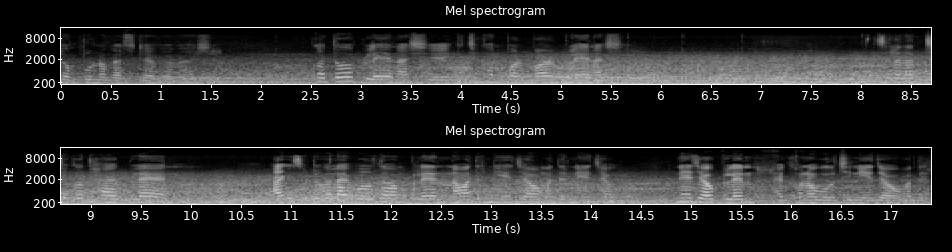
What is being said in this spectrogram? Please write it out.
সম্পূর্ণ গাছটা এভাবে আসে। কত প্লেন আসে, কিছুক্ষণ পর পর প্লেন আসে। চলে যাচ্ছে কোথায় প্লেন আগে ছোটবেলায় বলতাম, প্লেন আমাদের নিয়ে যাও, আমাদের নিয়ে যাও। নিয়ে যাও প্লেন, এখনও বলছি নিয়ে যাও আমাদের।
